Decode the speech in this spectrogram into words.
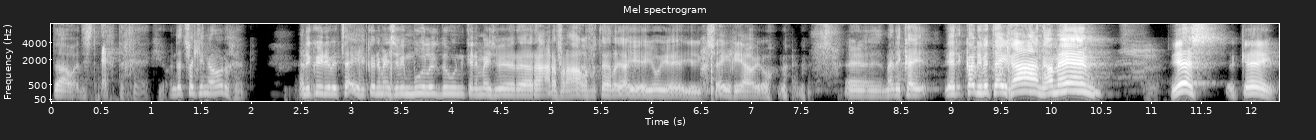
Nou, dat is echt te gek, joh. En dat is wat je nodig hebt. En dan kun je er weer tegen. Kunnen mensen weer moeilijk doen. Kunnen mensen weer uh, rare verhalen vertellen. Ja, joh, joh, ik zegen jou, joh. Uh, maar dan kan, je, kan je weer tegenaan. Amen. Yes, oké.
